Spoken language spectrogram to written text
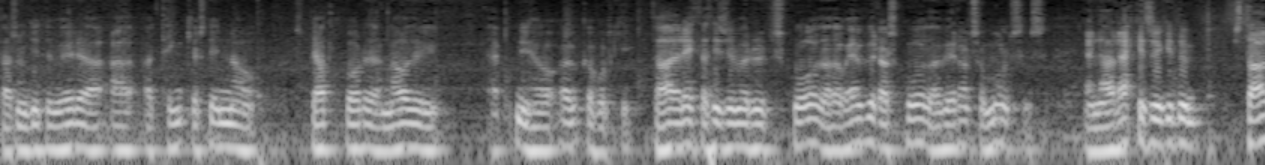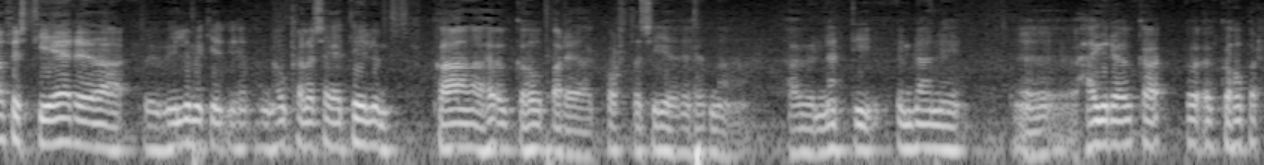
það sem getur verið að, að tengjast inn á spjallborðið að náðu efni á aukafólki. Það er eitt af því sem verður skoðað og ef við erum að skoða við rannsá málsins. En það er ekkert sem við getum staðfest hér eða við viljum ekki hérna, nákvæmlega segja til um hvaða aukahópar eða hvort það sé hérna, hafi verið nefnt í umræðinni uh, hægri öfgahópar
